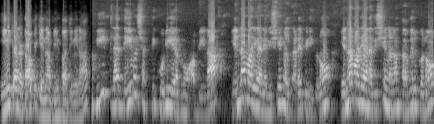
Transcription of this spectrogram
இன்னைக்கான டாபிக் என்ன அப்படின்னு பாத்தீங்கன்னா வீட்ல தெய்வ சக்தி குடியேறணும் அப்படின்னா என்ன மாதிரியான விஷயங்கள் கடைபிடிக்கணும்? என்ன மாதிரியான விஷயங்கள்லாம் தவிர்க்கணும்?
